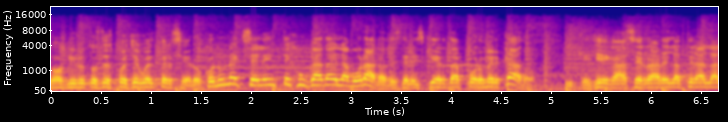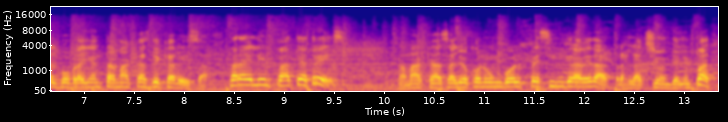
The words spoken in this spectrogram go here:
Dos minutos después llegó el tercero con una excelente jugada elaborada desde la izquierda por Mercado y que llega a cerrar el lateral Albo Brian Tamacas de cabeza para el empate a tres. Tamacas salió con un golpe sin gravedad tras la acción del empate.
